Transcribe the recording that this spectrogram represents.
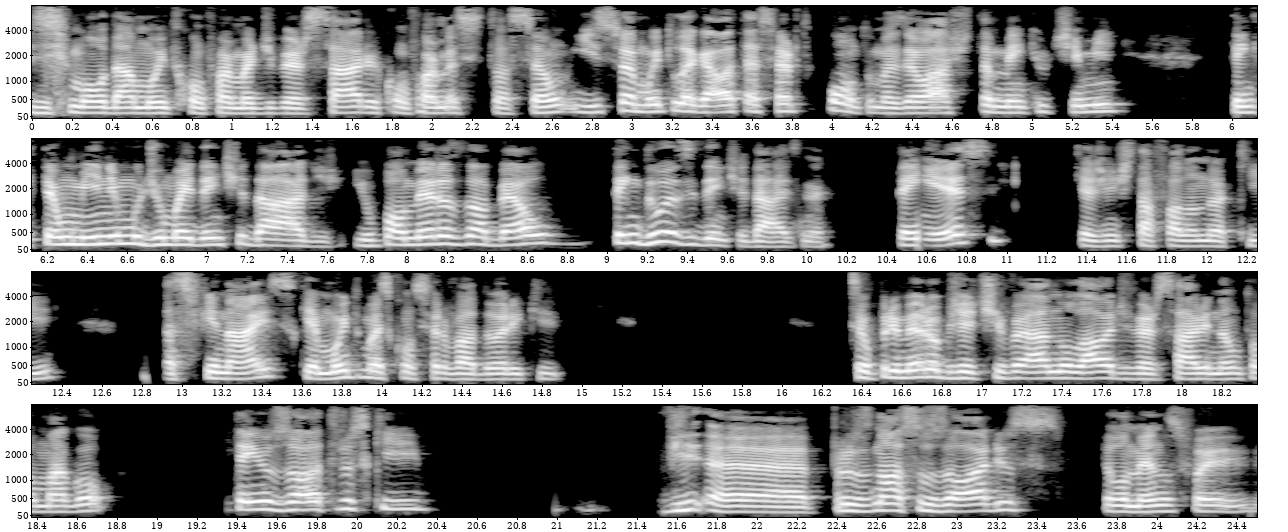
de se moldar muito conforme o adversário, conforme a situação, e isso é muito legal até certo ponto, mas eu acho também que o time tem que ter um mínimo de uma identidade. E o Palmeiras do Abel tem duas identidades, né? Tem esse, que a gente está falando aqui, das finais, que é muito mais conservador e que seu primeiro objetivo é anular o adversário e não tomar gol. E tem os outros que, uh, para os nossos olhos, pelo menos foi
